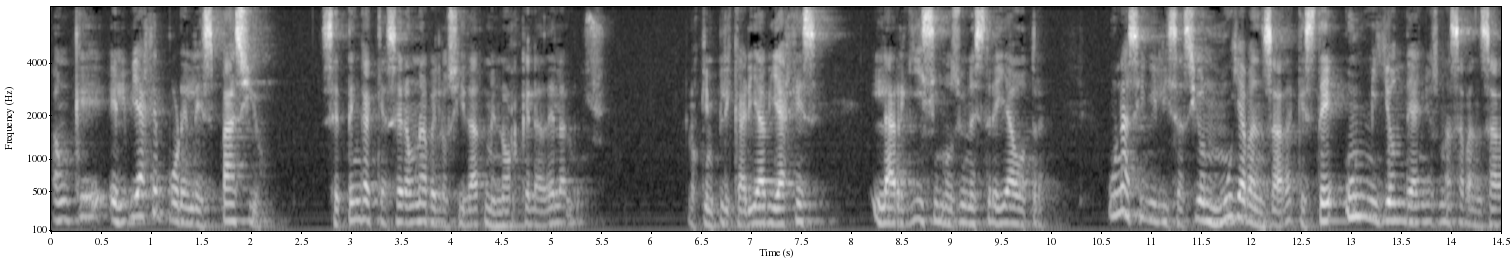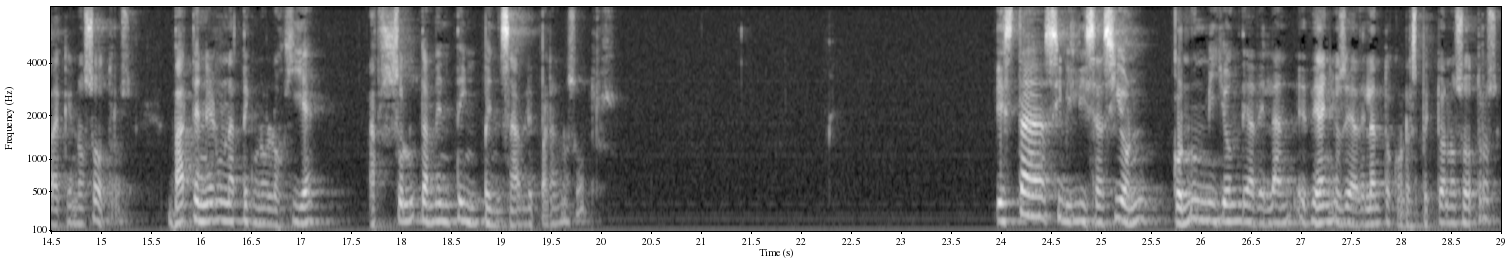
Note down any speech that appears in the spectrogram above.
aunque el viaje por el espacio se tenga que hacer a una velocidad menor que la de la luz, lo que implicaría viajes larguísimos de una estrella a otra, una civilización muy avanzada, que esté un millón de años más avanzada que nosotros, va a tener una tecnología absolutamente impensable para nosotros. Esta civilización, con un millón de, años de adelanto con respecto a nosotros,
